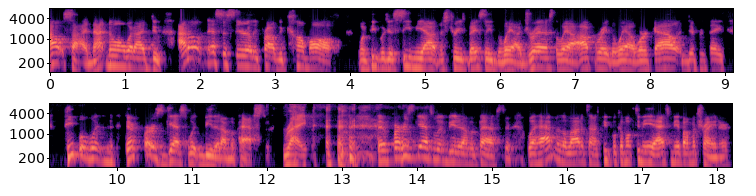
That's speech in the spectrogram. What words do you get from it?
outside, not knowing what I do. I don't necessarily probably come off when people just see me out in the streets, basically the way I dress, the way I operate, the way I work out, and different things, people wouldn't, their first guess wouldn't be that I'm a pastor. Right. their first guess wouldn't be that I'm a pastor. What happens a lot of times, people come up to me, ask me if I'm a trainer,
